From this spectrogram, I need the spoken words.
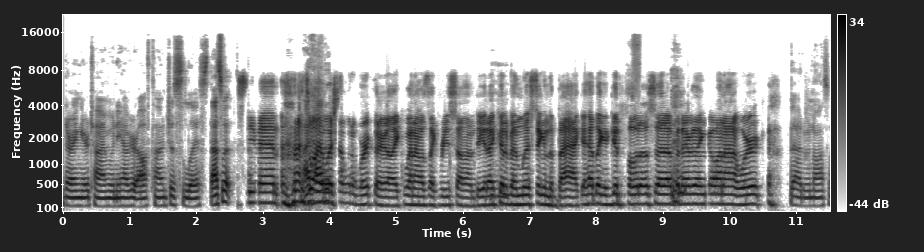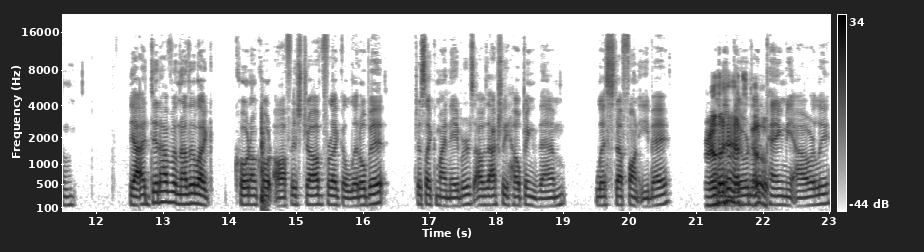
during your time when you have your off time, just list. That's what See, man, that's I why I wish I would have worked there. Like when I was like reselling, dude, I Mhm. could have been listing in the back. I had like a good photo set up and everything going on at work. that would have been awesome. Yeah, I did have another like quote unquote office job for like a little bit, just like my neighbors. I was actually helping them list stuff on eBay. really? they were dope. like paying me hourly.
